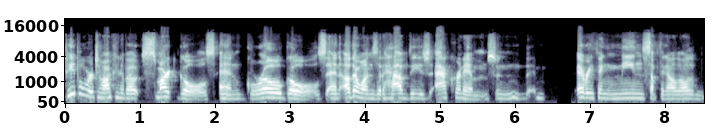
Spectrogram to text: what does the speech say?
people were talking about SMART goals and GROW goals and other ones that have these acronyms and everything means something else, all the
